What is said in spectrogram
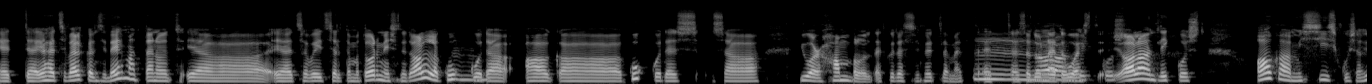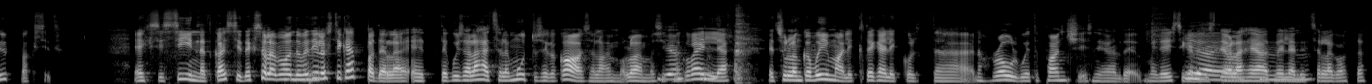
et jah, et see välk on sind ehmatanud ja, ja et sa võid sealt oma tornist nüüd alla mhm. kukkuda mm, -hmm. aga kukkudes sa, you are humbled, et kuidas siis me ütleme, et, et mm, sa tunned uuesti alandlikkust, aga mis siis, kui sa hüppaksid? ehk siis siin need kassid, eks ole, maanduvad mm. ilusti käppadele, et kui sa lähed selle muutusega kaasa loema, siit yeah. nagu välja, et sul on ka võimalik tegelikult noh, roll with the punches nii-öelda, ma ei tea, eesti keeles yeah, vist yeah. ei ole head mm. väljendit selle kohta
